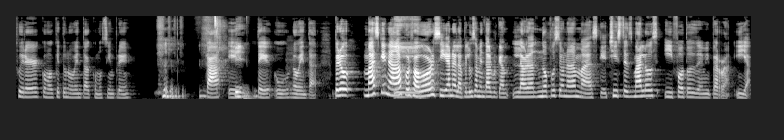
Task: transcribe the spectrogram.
Twitter como Ketu90, como siempre. E K-E-T-U-90. Pero más que nada, por favor, sigan a la pelusa mental porque la verdad no posteo nada más que chistes malos y fotos de mi perra. Y ya.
